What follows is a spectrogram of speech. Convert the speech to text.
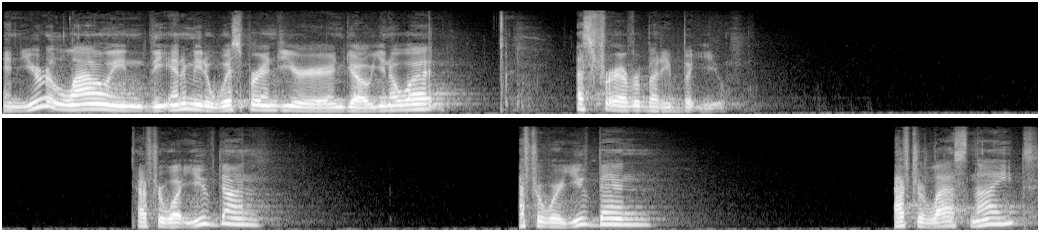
and you're allowing the enemy to whisper into your ear and go, you know what? That's for everybody but you. After what you've done, after where you've been, after last night,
